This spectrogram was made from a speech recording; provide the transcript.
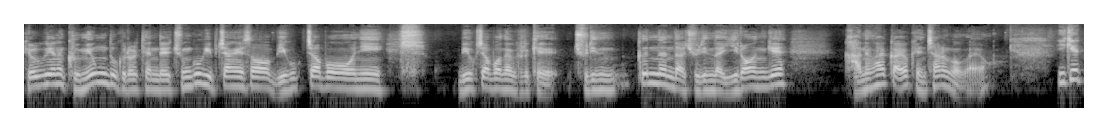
결국에는 금융도 그럴 텐데 중국 입장에서 미국 자본이 미국 자본을 그렇게 줄인 끊는다 줄인다 이런 게 가능할까요? 괜찮은 건가요? 이게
